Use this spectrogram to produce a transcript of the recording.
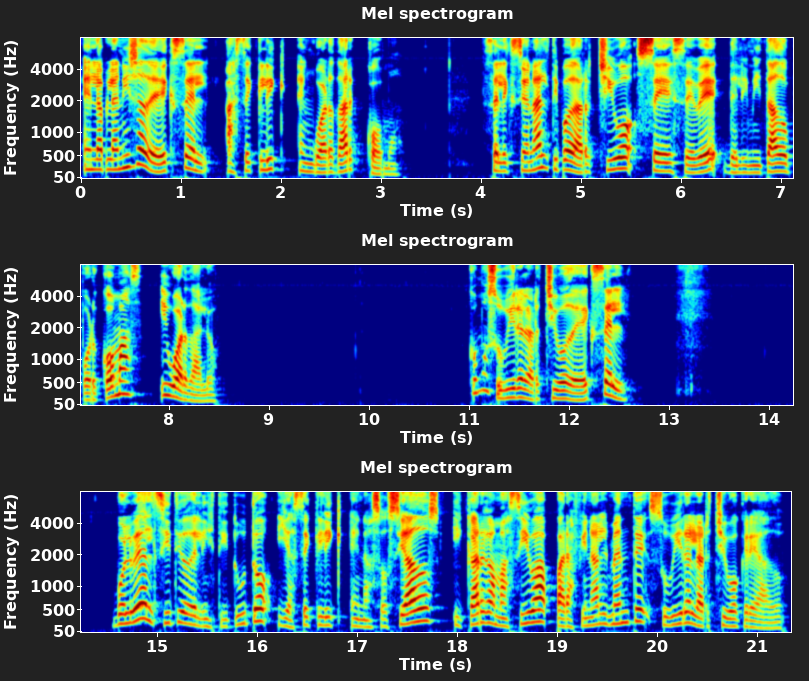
En la planilla de Excel, hace clic en Guardar como. Selecciona el tipo de archivo CSV delimitado por comas y guárdalo. ¿Cómo subir el archivo de Excel? Volvé al sitio del instituto y hace clic en Asociados y Carga masiva para finalmente subir el archivo creado.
